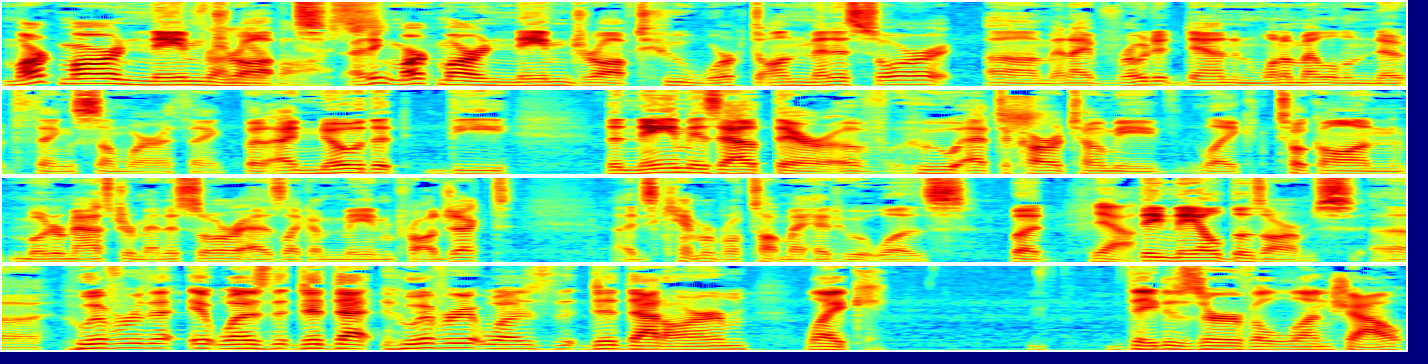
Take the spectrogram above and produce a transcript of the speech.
Mark Marr name dropped. I think Mark Marr name dropped who worked on Menasor, um, and I wrote it down in one of my little note things somewhere. I think, but I know that the the name is out there of who at Takara Tomy like took on Motormaster Menasor as like a main project. I just can't remember off the top of my head who it was, but Yeah. they nailed those arms. Uh, whoever that it was that did that whoever it was that did that arm like they deserve a lunch out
